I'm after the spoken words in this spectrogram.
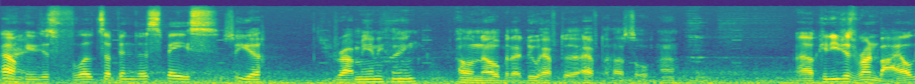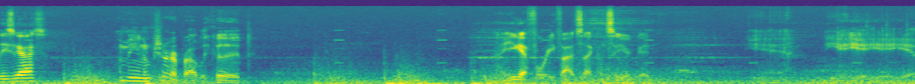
Oh, Alright. he just floats up into space. See ya. Did you drop me anything? Oh no, but I do have to. I have to hustle, huh? Oh, can you just run by all these guys? I mean, I'm sure I probably could. Oh, you got 45 seconds, so you're good. Yeah, yeah, yeah, yeah.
